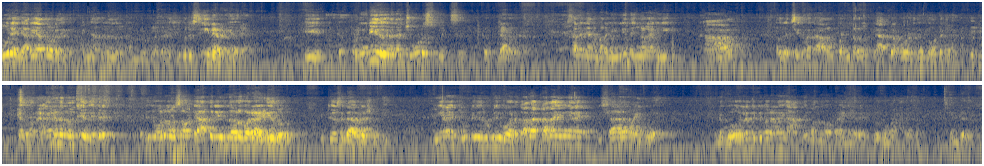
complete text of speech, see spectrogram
ദൂരേക്ക് അറിയാത്തവരെ നിൽക്കും. പിന്നെ അതിനൊരു കമ്പ്യൂട്ടറിൽ അടിച്ച് ഒരു സീൻ ഇറങ്ങി വരാം ഈ പ്രിന്റ് ചെയ്ത് വരുന്ന ചൂട് സ്ക്രിപ്റ്റ് സ്ക്രിപ്റ്റാണ് സാറേ ഞാൻ പറഞ്ഞു ഇനി നിങ്ങളെ ഈ കാറും അത് വെച്ചിരിക്കുന്ന കാറും പ്രിന്ററും ലാപ്ടോപ്പും എടുത്ത് തോട്ടിക്കണം അങ്ങനെയാണ് നിർത്തിയത്. ഇവർ ഓരോ ദിവസം രാത്രി ഇരുന്നവർക്ക് ഓരോ ഐഡിയ തോന്നും. പിറ്റേ ദിവസം രാവിലെ ഷൂട്ട് ഇങ്ങനെ ഷൂട്ട് ചെയ്ത് ഷൂട്ട് ചെയ്ത് പോകാൻ കഥ കഥ ഇങ്ങനെ വിശാലമായി പോയത് പിന്നെ ഗോകുലിനെ പറ്റി പറയുകയാണെങ്കിൽ ആദ്യം വന്ന് ഭയങ്കര ബഹുമാനം എന്റെ അടുത്ത്.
